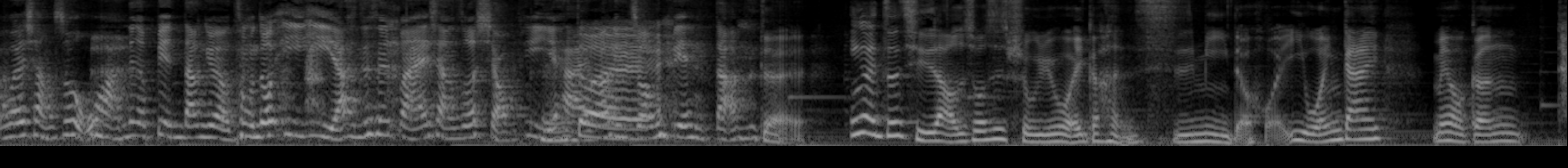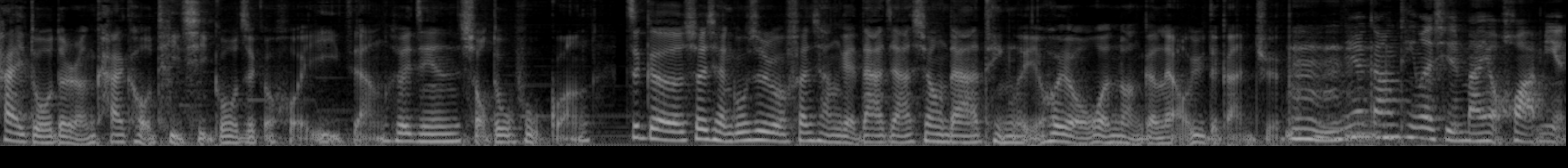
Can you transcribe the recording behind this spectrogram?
不会想说哇，那个便当又有这么多意义啊！就是本来想说小屁孩帮你装便当，对，因为这其实老实说是属于我一个很私密的回忆，我应该没有跟。太多的人开口提起过这个回忆，这样，所以今天首度曝光这个睡前故事，如果分享给大家，希望大家听了也会有温暖跟疗愈的感觉。嗯，因为刚刚听了其实蛮有画面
